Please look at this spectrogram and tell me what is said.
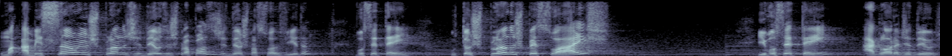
uma, a missão e os planos de Deus e os propósitos de Deus para a sua vida. Você tem os teus planos pessoais e você tem a glória de Deus.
